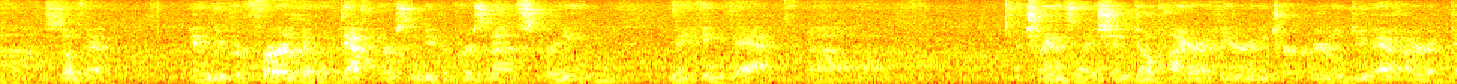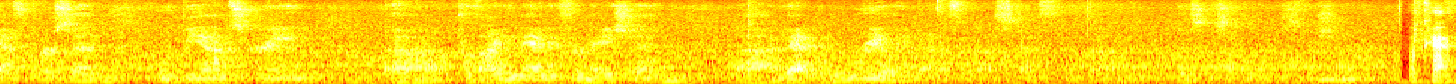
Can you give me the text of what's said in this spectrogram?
um, so that, and we prefer that a deaf person be the person on screen making that uh, a translation. Don't hire a hearing interpreter to do that. Hire a deaf person who would be on screen uh, providing that information. Uh, that would really benefit us, deaf uh, business owners for sure. Okay.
